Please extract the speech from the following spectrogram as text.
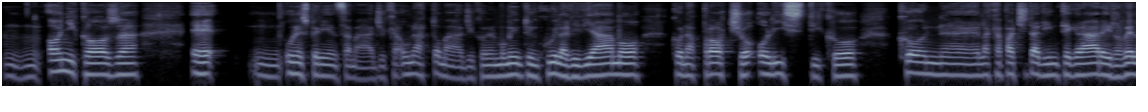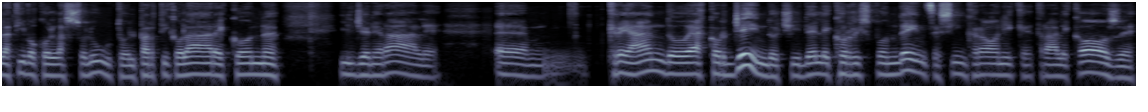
mh, mm, ogni cosa è mh, mm, un'esperienza magica, un atto magico nel momento in cui la viviamo con approccio olistico, con eh, la capacità di integrare il relativo con l'assoluto, il particolare con il generale, ehm, creando e accorgendoci delle corrispondenze sincroniche tra le cose,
